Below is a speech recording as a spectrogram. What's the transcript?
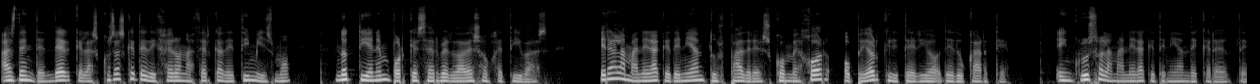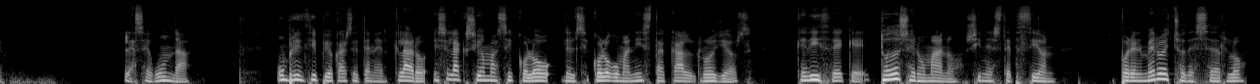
Has de entender que las cosas que te dijeron acerca de ti mismo no tienen por qué ser verdades objetivas. Era la manera que tenían tus padres, con mejor o peor criterio, de educarte, e incluso la manera que tenían de quererte. La segunda, un principio que has de tener claro, es el axioma del psicólogo humanista Carl Rogers, que dice que todo ser humano, sin excepción, por el mero hecho de serlo,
